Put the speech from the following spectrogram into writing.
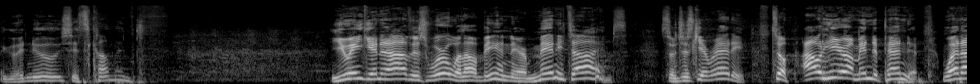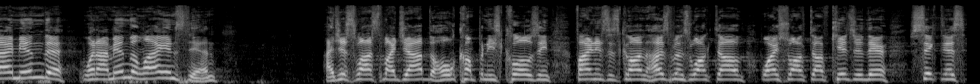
Good news, it's coming. you ain't getting out of this world without being there many times. So just get ready. So out here, I'm independent. When I'm in the when I'm in the lion's den, I just lost my job. The whole company's closing. Finance is gone. The husband's walked off. Wife's walked off. Kids are there. Sickness.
